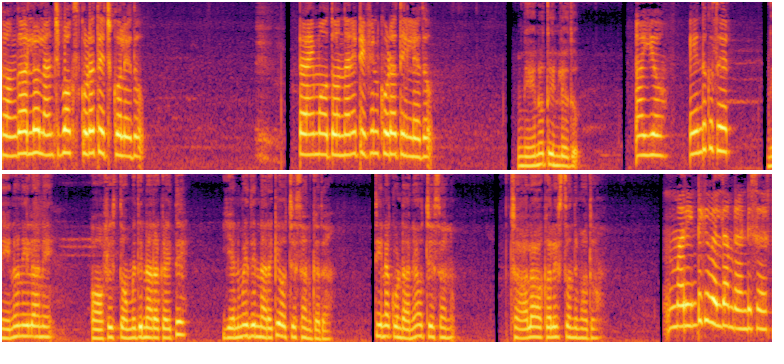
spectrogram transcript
కంగారులో లంచ్ బాక్స్ కూడా తెచ్చుకోలేదు. టైం అవుతోందని టిఫిన్ కూడా తినలేదు. నేను తినలేదు. అయ్యో ఎందుకు సార్? నేను నీలానే ఆఫీస్ తొమ్మిదిన్నరకైతే ఎనిమిదిన్నరకే వచ్చేసాను కదా. తినకుండానే వచ్చేసాను. చాలా ఆకలిస్తుంది మధు. మరి ఇంటికి వెళ్దాం రండి సార్.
